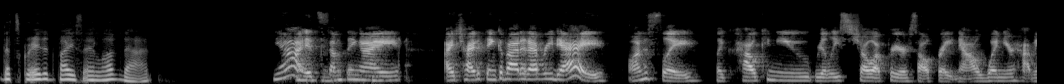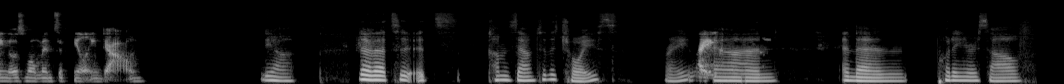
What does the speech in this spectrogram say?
That's great advice. I love that. Yeah, it's something I I try to think about it every day. Honestly, like how can you really show up for yourself right now when you're having those moments of feeling down? Yeah. No, that's it. It's comes down to the choice, right? Right. And and then putting yourself,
